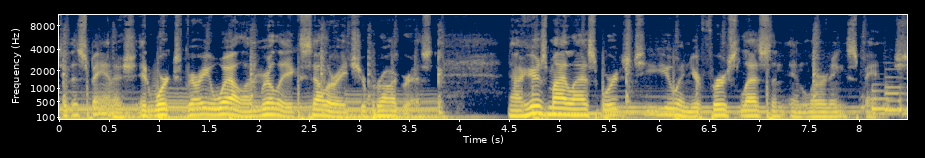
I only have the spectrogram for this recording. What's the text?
to the Spanish. It works very well and really accelerates your progress. Now, here's my last words to you in your first lesson in learning Spanish.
